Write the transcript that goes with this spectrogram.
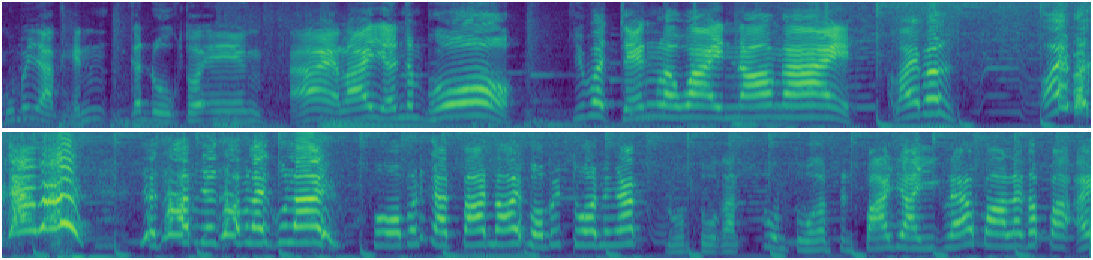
กูไม่อยากเห็นกระดูกตัวเองไอ้ไรเหยินชมพู คิดว่าเจ๋งละวายน้องไงอะไรมึงไอ้มึงกล้ามาอย่าทำอย่าทำอะไรกูเลยโอ้มันกัดปลาน้อยผมไปตัวหนึงครับ รวมตัวกันรวมตัวกันเป็นปลาใหญ่อีกแล้วมาแล้วครับปลาไอ้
